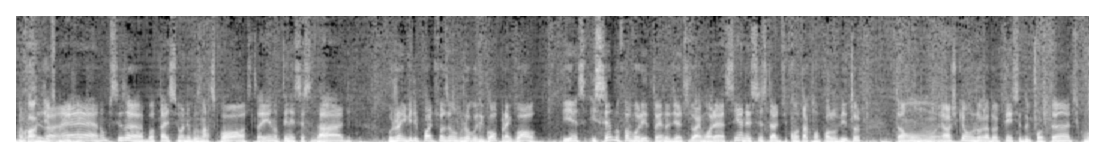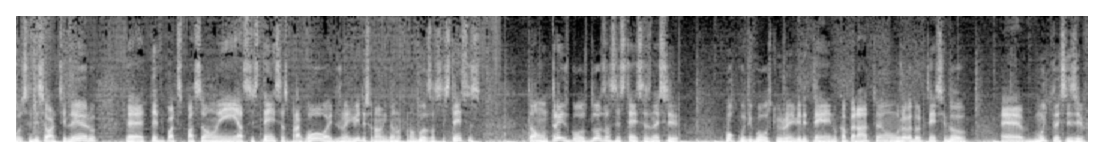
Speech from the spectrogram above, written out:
Não corre precisa, risco, né, É, não precisa botar esse ônibus nas costas aí, não tem necessidade. O Joinville pode fazer um jogo de igual para igual e, e sendo o favorito ainda diante do Aimoré, sem a necessidade de contar com o Paulo Vitor. Então, eu acho que é um jogador que tem sido importante, como você disse, é o artilheiro. é, teve participação em assistências para gol aí do Joinville, se eu não me engano, foram duas assistências. Então, três gols, duas assistências nesse pouco de gols que o Joinville tem aí no campeonato. É um jogador que tem sido é, muito decisivo.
